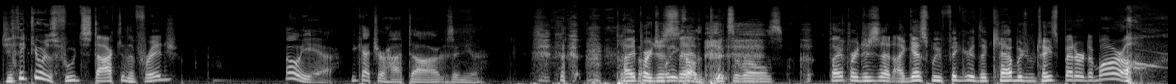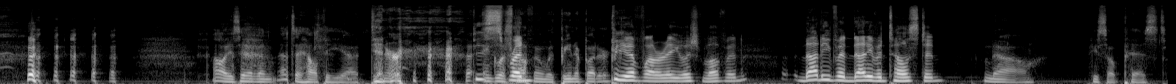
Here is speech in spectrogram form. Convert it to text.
Do you think there was food stocked in the fridge? Oh yeah, you got your hot dogs and your Piper just do you call said. pizza rolls? Piper just said, "I guess we figured the cabbage would taste better tomorrow." Oh, he's having that's a healthy uh, dinner. English muffin with peanut butter. Peanut butter English muffin, not even not even toasted. No, he's so pissed.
